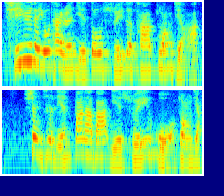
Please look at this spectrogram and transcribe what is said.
其余的犹太人也都随着他装甲，甚至连巴拿巴也随火装甲。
